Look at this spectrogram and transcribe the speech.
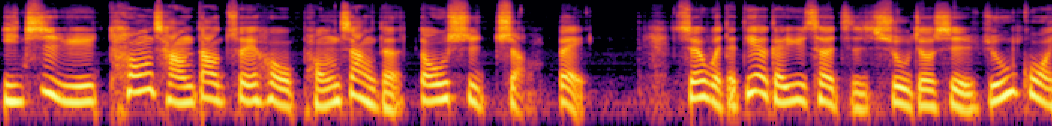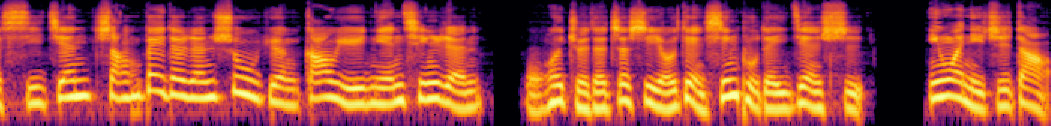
以至于通常到最后膨胀的都是长辈，所以我的第二个预测指数就是，如果席间长辈的人数远高于年轻人，我会觉得这是有点辛苦的一件事。因为你知道，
